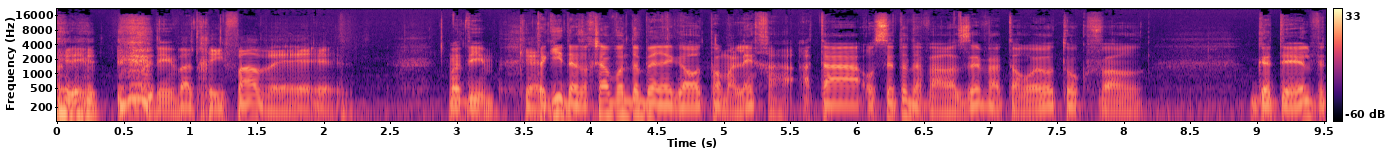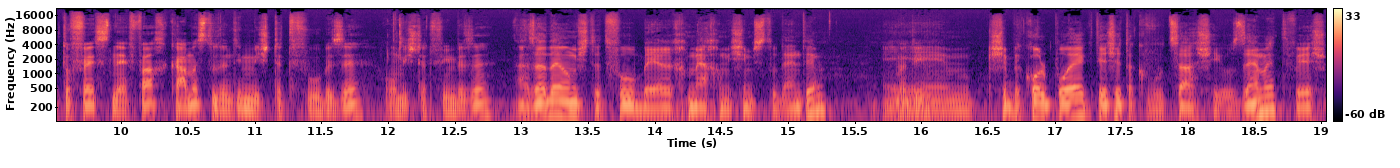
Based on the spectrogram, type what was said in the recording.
מדהים, מדהים. ועד חיפה, ו... מדהים. כן. תגיד, אז עכשיו בוא נדבר רגע עוד פעם עליך. אתה עושה את הדבר הזה ואתה רואה אותו כבר גדל ותופס נפח. כמה סטודנטים השתתפו בזה, או משתתפים בזה? אז עד היום השתתפו בערך 150 סטודנטים. מדהים. אה, כשבכל פרויקט יש את הקבוצה שיוזמת, ויש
